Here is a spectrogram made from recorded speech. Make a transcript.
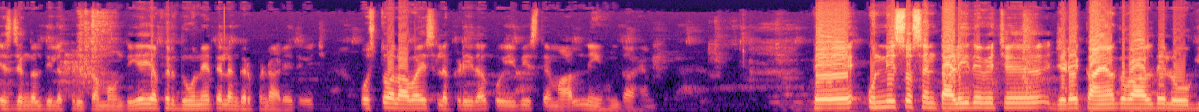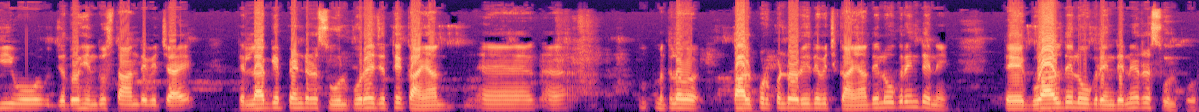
ਇਸ ਜੰਗਲ ਦੀ ਲੱਕੜੀ ਕੰਮ ਆਉਂਦੀ ਹੈ ਜਾਂ ਫਿਰ ਦੂਨੇ ਤੇ ਲੰਗਰ ਭੰਡਾਰੇ ਦੇ ਵਿੱਚ। ਉਸ ਤੋਂ ਇਲਾਵਾ ਇਸ ਲੱਕੜੀ ਦਾ ਕੋਈ ਵੀ ਇਸਤੇਮਾਲ ਨਹੀਂ ਹੁੰਦਾ ਹੈ। ਤੇ 1947 ਦੇ ਵਿੱਚ ਜਿਹੜੇ ਕਾਇਆਗਵਾਲ ਦੇ ਲੋਕ ਹੀ ਉਹ ਜਦੋਂ ਹਿੰਦੁਸਤਾਨ ਦੇ ਵਿੱਚ ਆਏ ਤੇ ਲਾਗੇ ਪਿੰਡ ਰਸੂਲਪੁਰ ਹੈ ਜਿੱਥੇ ਕਾਇਆ ਮਤਲਬ ਤਾਲਪੁਰ ਪੰਡੋਰੀ ਦੇ ਵਿੱਚ ਕਾਇਆ ਦੇ ਲੋਕ ਰਹਿੰਦੇ ਨੇ ਤੇ ਗਵਾਲ ਦੇ ਲੋਕ ਰਹਿੰਦੇ ਨੇ ਰਸੂਲਪੁਰ।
